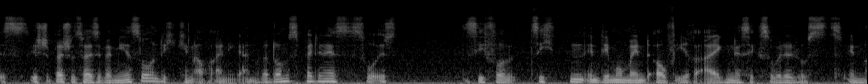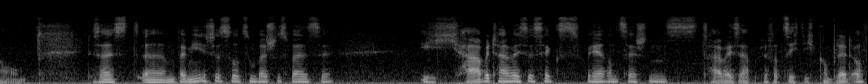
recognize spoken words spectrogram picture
Es ist beispielsweise bei mir so und ich kenne auch einige andere Doms, bei denen es so ist, sie verzichten in dem Moment auf ihre eigene sexuelle Lust enorm. Das heißt, ähm, bei mir ist es so zum Beispiel, ich habe teilweise Sex während Sessions, teilweise verzichte ich komplett auf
